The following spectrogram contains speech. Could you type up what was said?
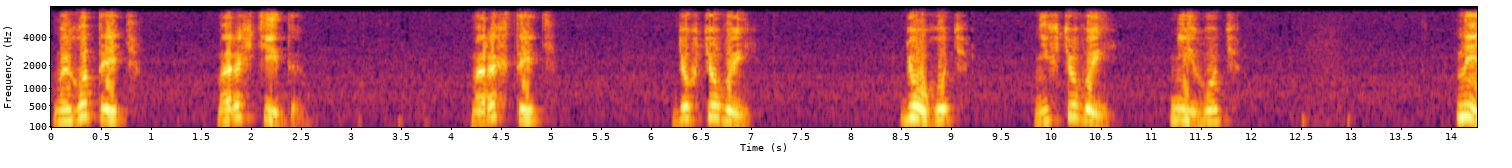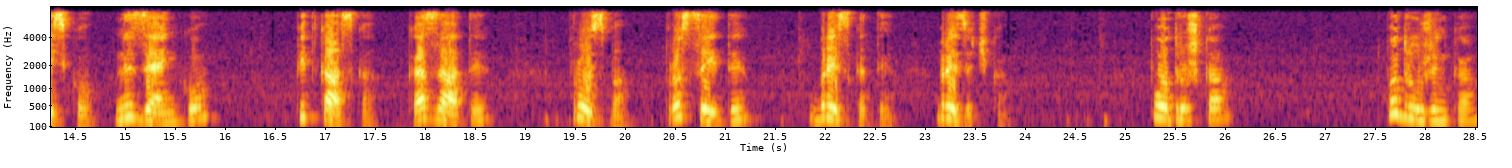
миготить, мерехтіти, мерехтить, дьогтьовий, дьоготь, нігтьовий, ніготь, низько, низенько, підказка казати, просьба просити, бризкати, бризочка, подружка, подруженька,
